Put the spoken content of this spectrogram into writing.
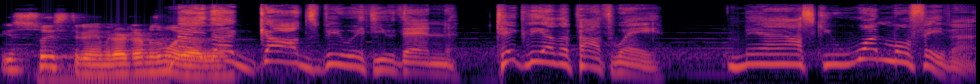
Isso é estranho, melhor darmos uma May the gods be with you then. Take the other pathway. May I ask you one more favor?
